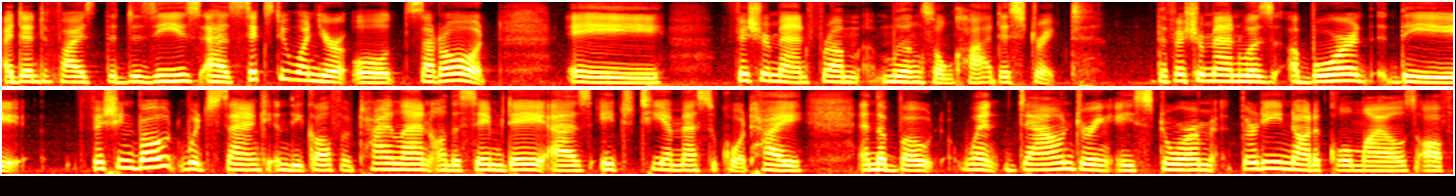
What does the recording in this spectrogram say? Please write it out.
identifies the disease as 61 year old Sarot, a fisherman from Mueang Songkhla district. The fisherman was aboard the fishing boat, which sank in the Gulf of Thailand on the same day as HTMS Sukhothai, and the boat went down during a storm 30 nautical miles off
